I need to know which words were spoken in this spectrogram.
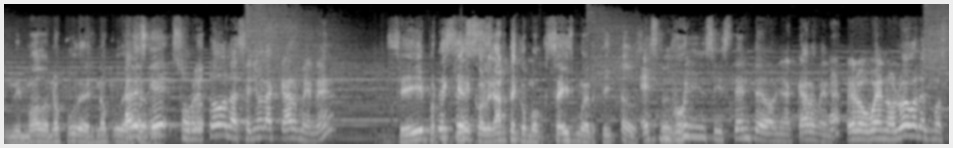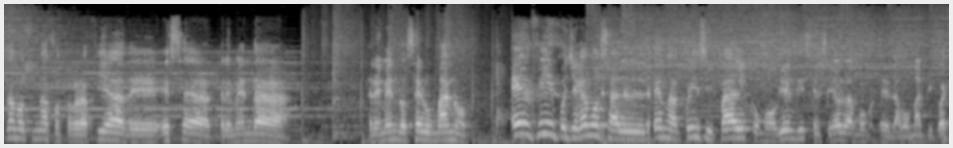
ni modo, no pude, no pude ¿Sabes hacerlo. qué? Sobre todo la señora Carmen, ¿eh? Sí, porque Este quiere es- colgarte como seis muertitos. Es entonces- muy insistente, doña Carmen. Pero bueno, luego les mostramos una fotografía de esa tremenda, tremendo ser humano. En fin, pues llegamos al tema principal, como bien dice el señor Damo- eh, Davomático. ¿eh?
